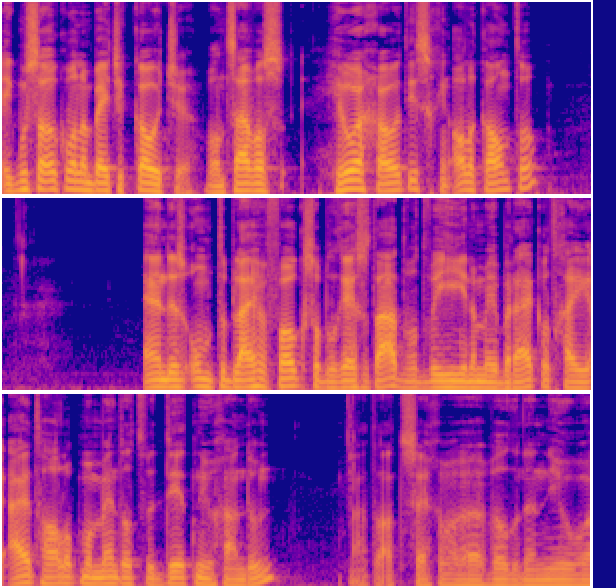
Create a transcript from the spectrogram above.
ik moest haar ook wel een beetje coachen, want zij was heel erg chaotisch, ging alle kanten op. En dus om te blijven focussen op het resultaat, wat we hier nou mee bereiken, wat ga je uithalen op het moment dat we dit nu gaan doen. Nou, dat zeggen we, wilden een nieuw,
